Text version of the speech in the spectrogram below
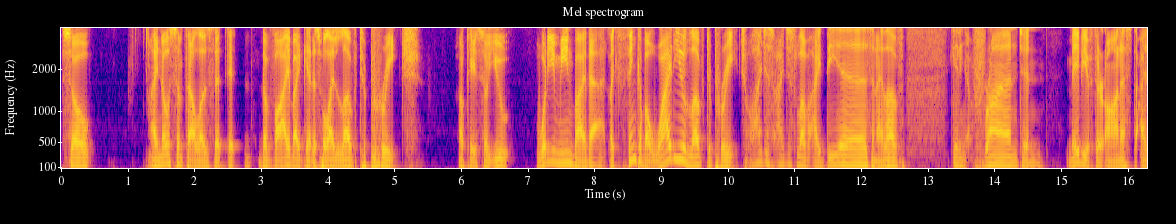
So I know some fellas that it, the vibe I get is, well, I love to preach. Okay, so you, what do you mean by that? Like, think about why do you love to preach? Well, I just, I just love ideas, and I love getting up front, and maybe if they're honest, I,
